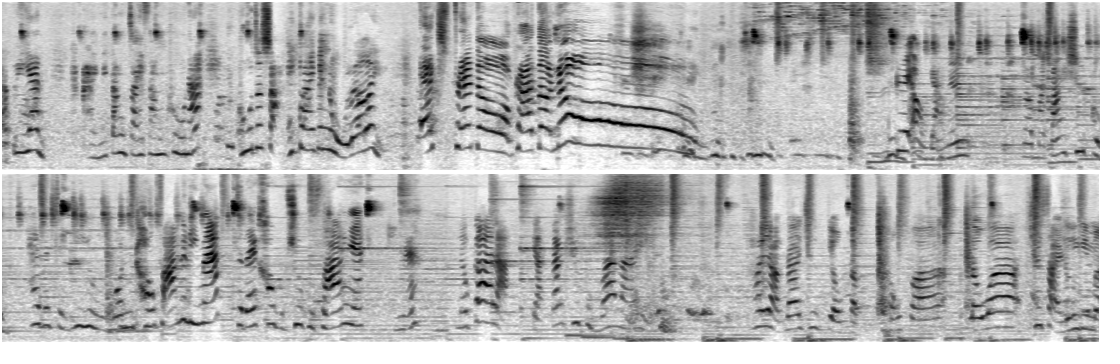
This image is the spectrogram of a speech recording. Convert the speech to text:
นักเรียน ถ้าใครไม่ตั้งใจฟังครูนะ เดี๋ยวครูจะสั่งให้กลายเป็นหนูเลย e x p r e s o p r a t o n o นึกเลยออกอย่างนึงเรามาตั้งชื่อกลุ่มให้เป็นสิ่งที่อยู่บนท้องฟ้าก็ดีไหมจะได้เข้ากับชื่อครูฟ้าไงนไหมแล้วก้าล่ะ อยากตั้งชื่อกลุ่มว่าอะไร ถ้าอยากได้ชื่อเกี่ยวกับท้องฟ้า เราว่าชื่อสายลุงดีไหม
